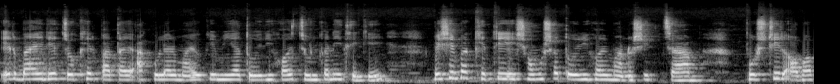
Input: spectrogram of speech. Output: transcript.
এর বাইরে চোখের পাতায় আকুলার মায়োকেমিয়া তৈরি হয় চুলকানি থেকে। বেশিরভাগ ক্ষেত্রে এই সমস্যা তৈরি হয় মানসিক চাপ, পুষ্টির অভাব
